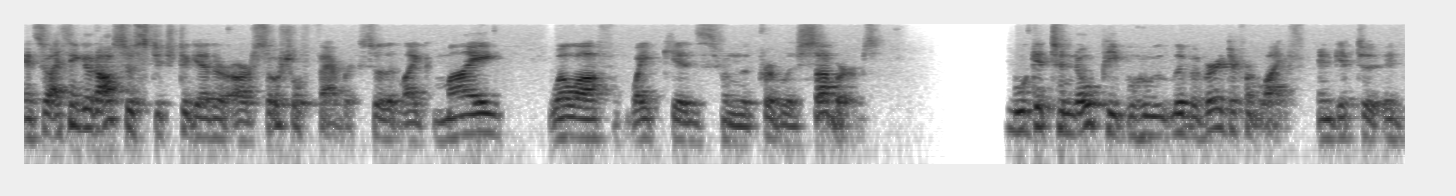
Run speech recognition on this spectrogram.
And so I think it would also stitched together our social fabric so that, like, my well off white kids from the privileged suburbs will get to know people who live a very different life and get to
